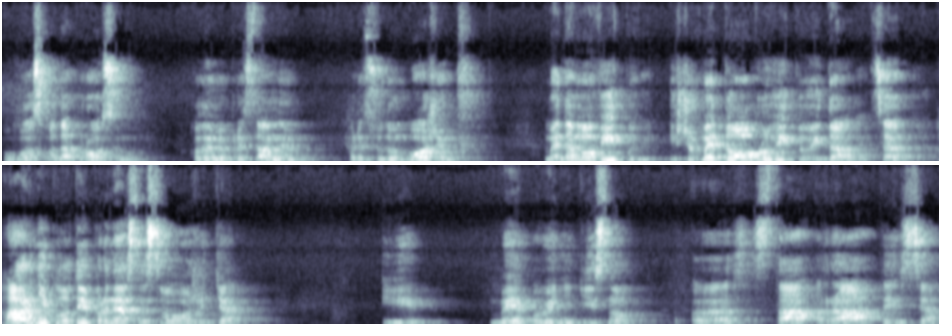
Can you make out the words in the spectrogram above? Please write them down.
у Господа просимо, коли ми пристанемо перед судом Божим, ми дамо відповідь. І щоб ми добру відповідь дали, це гарні плоди принесли свого життя. І ми повинні дійсно е, старатися.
